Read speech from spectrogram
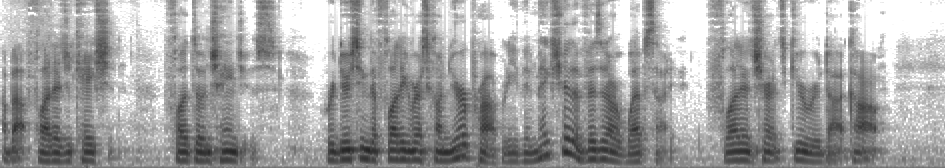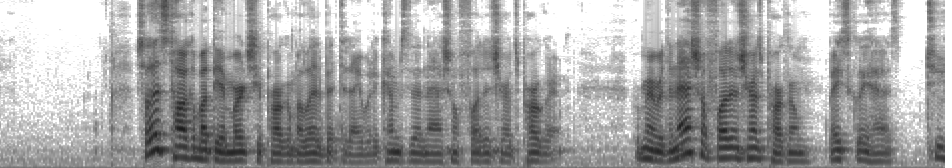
about flood education, flood zone changes, reducing the flooding risk on your property, then make sure to visit our website, floodinsuranceguru.com. So let's talk about the emergency program a little bit today when it comes to the National Flood Insurance Program. Remember, the National Flood Insurance Program basically has two,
